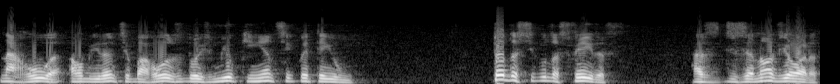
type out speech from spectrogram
na rua Almirante Barroso, 2551. Todas as segundas-feiras, às 19 horas.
